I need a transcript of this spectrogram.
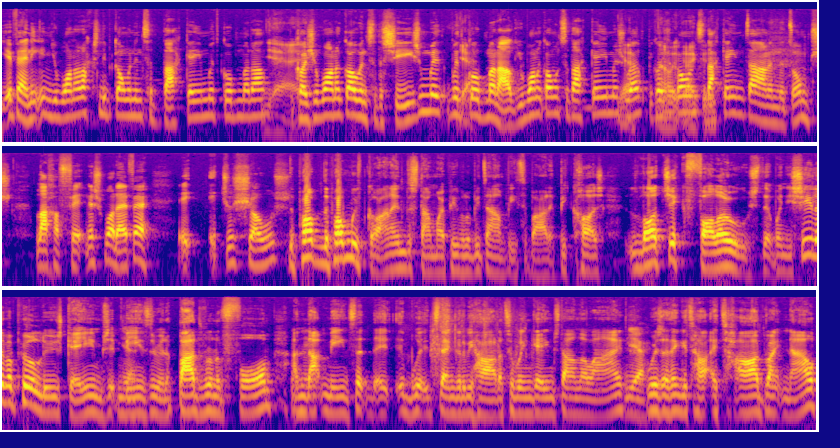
If anything you want to actually be going into that game with good morale. Yeah, because you want to go into the season with with yeah. good morale. You want to go into that game as yeah. well because no, you're going into that game down in the dumps lack of fitness, whatever, it, it just shows. The problem, the problem we've got, and I understand why people will be downbeat about it, because logic follows that when you see Liverpool lose games, it yeah. means they're in a bad run of form, and mm -hmm. that means that it, it, it's then going to be harder to win games down the line. Yeah. Whereas I think it's hard, it's hard right now.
